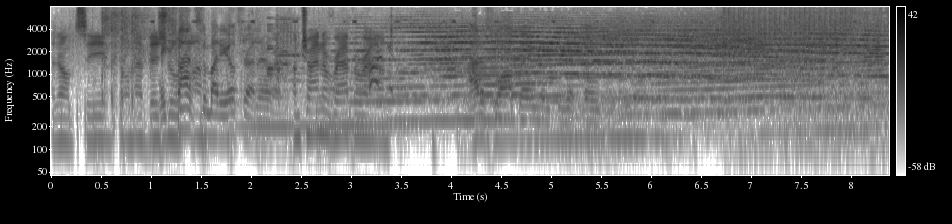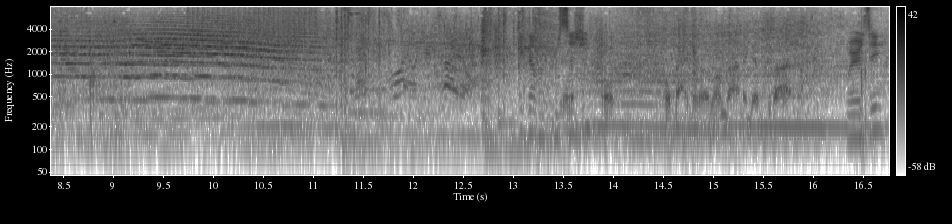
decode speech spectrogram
I don't see. Don't have He's visual. fighting I'm, somebody else right now. I'm trying to wrap around. I just wall banged him Picked up a precision. Pull, pull back a little. I'm not in a good spot. Where is he? thing.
